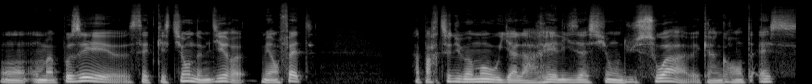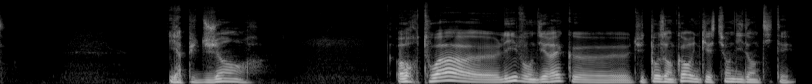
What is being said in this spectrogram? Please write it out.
on, m'a posé cette question de me dire, mais en fait, à partir du moment où il y a la réalisation du soi avec un grand S, il n'y a plus de genre, Or, toi, euh, Liv, on dirait que tu te poses encore une question d'identité.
